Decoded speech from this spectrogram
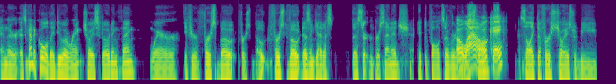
and they're it's kind of cool. They do a ranked choice voting thing where if your first vote, first vote, first vote doesn't get a certain percentage, it defaults over. To Oh wow, one. okay. So, like the first choice would be,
